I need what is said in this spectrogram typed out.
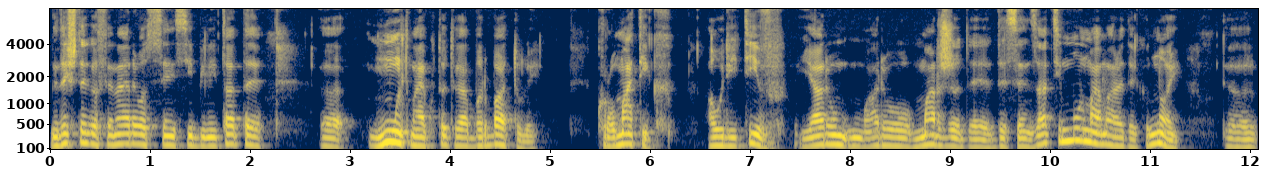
Gândește că femeia are o sensibilitate uh, mult mai acută decât a bărbatului cromatic, auditiv, ea are, un, are o marjă de, de senzații mult mai mare decât noi. Uh,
